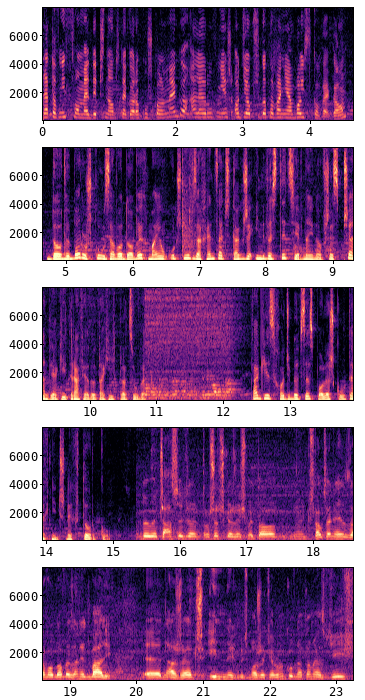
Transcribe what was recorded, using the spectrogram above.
ratownictwo medyczne od tego roku szkolnego, ale również oddział przygotowania wojskowego. Do wyboru szkół zawodowych mają uczniów zachęcać także inwestycje w najnowszy sprzęt, jaki trafia do takich placówek. Tak jest choćby w Zespole Szkół Technicznych w Turku. były czasy, że troszeczkę żeśmy to mm, kształcenie zawodowe zaniedbali e, na rzecz innych być może kierunków, natomiast dziś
